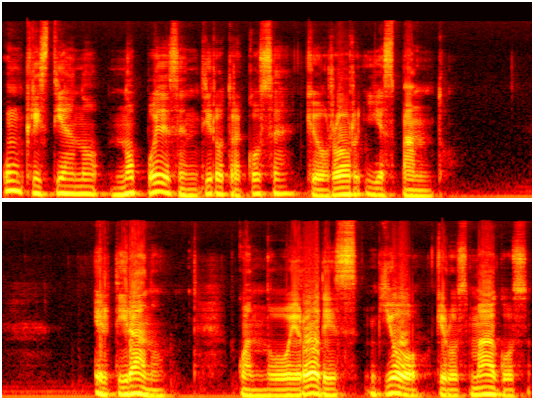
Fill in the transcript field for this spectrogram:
un cristiano no puede sentir otra cosa que horror y espanto. El tirano, cuando Herodes vio que los magos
